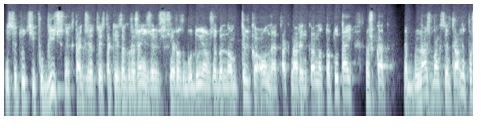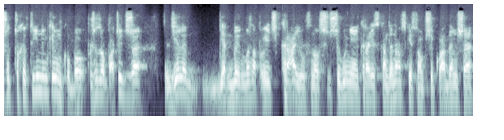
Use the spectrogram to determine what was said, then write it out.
instytucji publicznych, tak, że to jest takie zagrożenie, że się rozbudują, że będą tylko one tak na rynku, no to tutaj na przykład nasz bank centralny poszedł trochę w innym kierunku, bo proszę zobaczyć, że wiele, jakby można powiedzieć, krajów, no szczególnie kraje skandynawskie są przykładem, że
